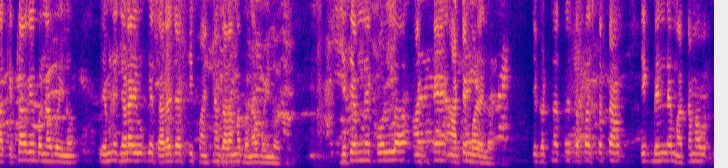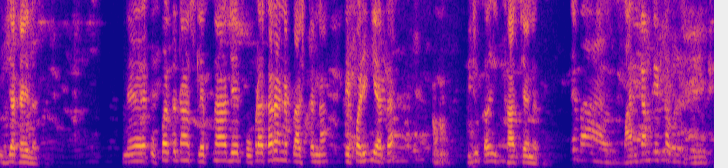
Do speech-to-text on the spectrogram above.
આ કેટલા વાગે બનાવ બન્યો એમણે જણાવ્યું કે સાડા ચારથી પાંચના ગાળામાં બનાવ બન્યો હતો, જેથી અમને કોલ આઠે આઠે મળેલો. જે ઘટના સ્થળે તપાસ કરતા એક બેનને માથામાં ઈજા થયેલ હતી. ને ઉપરના સ્લેબના જે પોપડા ખરા ને પ્લાસ્ટરના, એ પડી ગયા હતા. બીજું કંઈ ખાસ છે નથી. બાંધકામ કેટલા વર્ષ જૂનું છે?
